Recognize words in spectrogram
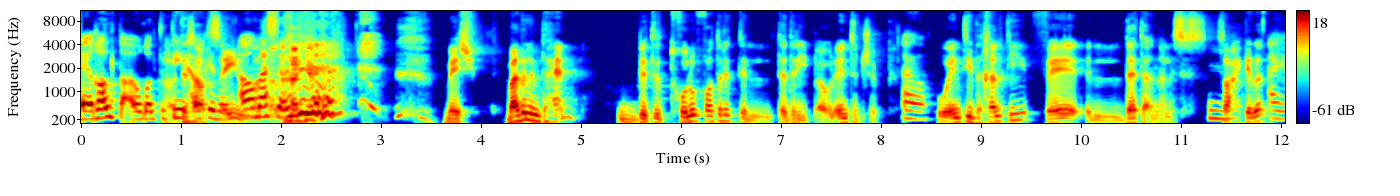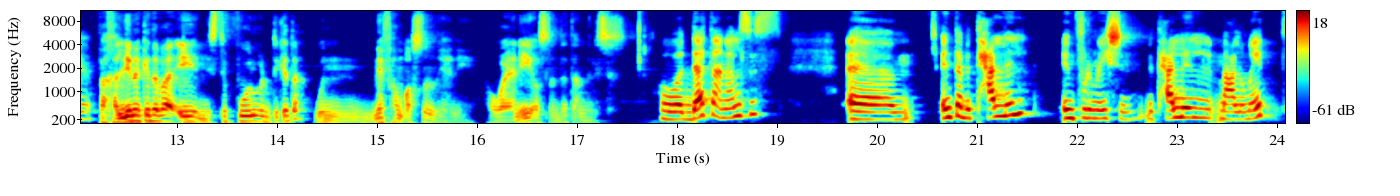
آه، غلطة أو غلطتين أو كده. 99 أو مثلاً. ماشي. بعد الامتحان بتدخلوا في فترة التدريب أو ال internship آه. وانت دخلتي في ال data analysis. صح كده؟ أيوه. فخلينا كده بقى إيه ن step forward كده ونفهم أصلا يعني هو يعني إيه أصلا data analysis هو ال data analysis أنت بتحلل information بتحلل معلومات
